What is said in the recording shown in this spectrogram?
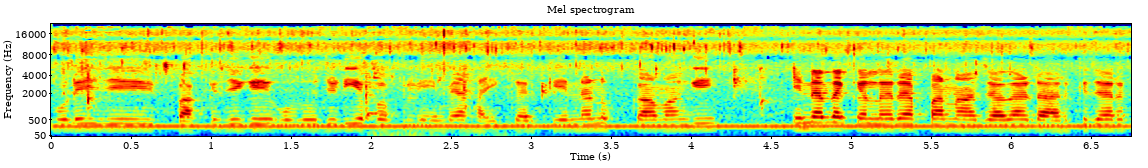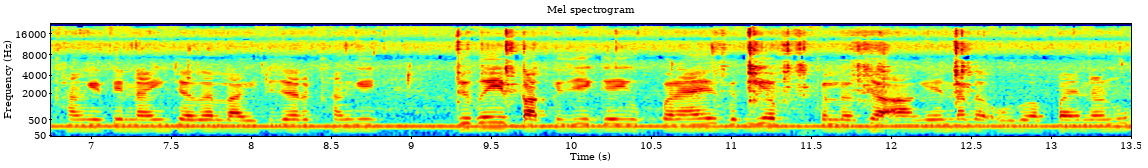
ਥੋੜੇ ਜਿਹੇ ਪੱਕ ਜੇਗੇ ਉਦੋਂ ਜਿਹੜੀ ਆਪਾਂ ਫਲੇਮ ਹੈ ਹਾਈ ਕਰਕੇ ਇਹਨਾਂ ਨੂੰ ਪਕਾਵਾਂਗੇ। ਇਹਨਾਂ ਦਾ ਕਲਰ ਆਪਾਂ ਨਾ ਜ਼ਿਆਦਾ ਡਾਰਕ ਜਿਹਾ ਰੱਖਾਂਗੇ ਤੇ ਨਾ ਹੀ ਜ਼ਿਆਦਾ ਲਾਈਟ ਜਿਹਾ ਰੱਖਾਂਗੇ। ਜਦੋਂ ਇਹ ਪੱਕ ਜੇ ਗਏ ਉੱਪਰ ਐ ਵਧੀਆ ਕਲਰ ਜਿਹਾ ਆ ਗਿਆ ਇਹਨਾਂ ਦਾ, ਉਦੋਂ ਆਪਾਂ ਇਹਨਾਂ ਨੂੰ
